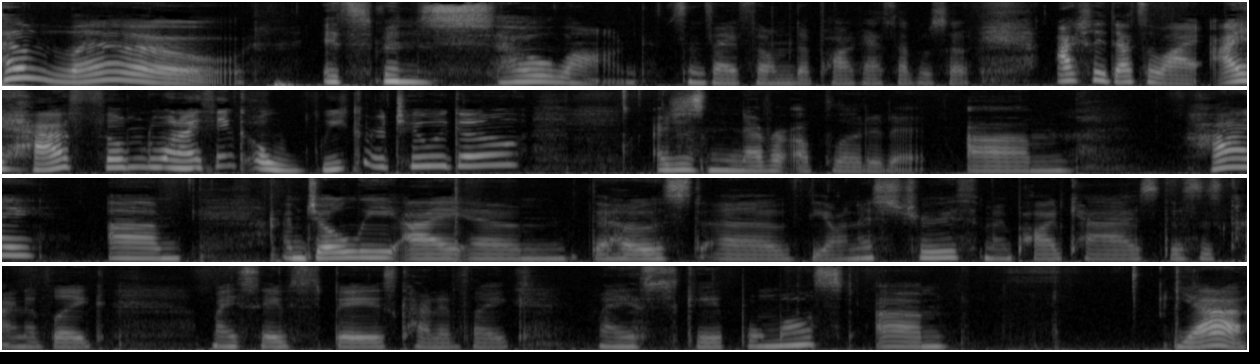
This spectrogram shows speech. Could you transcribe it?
Hello. It's been so long since I filmed a podcast episode. Actually, that's a lie. I have filmed one, I think, a week or two ago. I just never uploaded it. Um, hi. Um, I'm Jolie. I am the host of The Honest Truth, my podcast. This is kind of like my safe space, kind of like my escape almost. Um, yeah.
